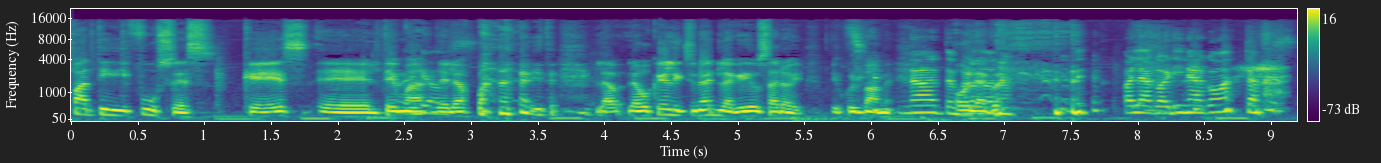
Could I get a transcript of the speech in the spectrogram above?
patidifuses, que es eh, el tema de los... la, la, busqué en el diccionario y la quería usar hoy. Disculpame. No, te Hola, Hola Corina, ¿cómo estás?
